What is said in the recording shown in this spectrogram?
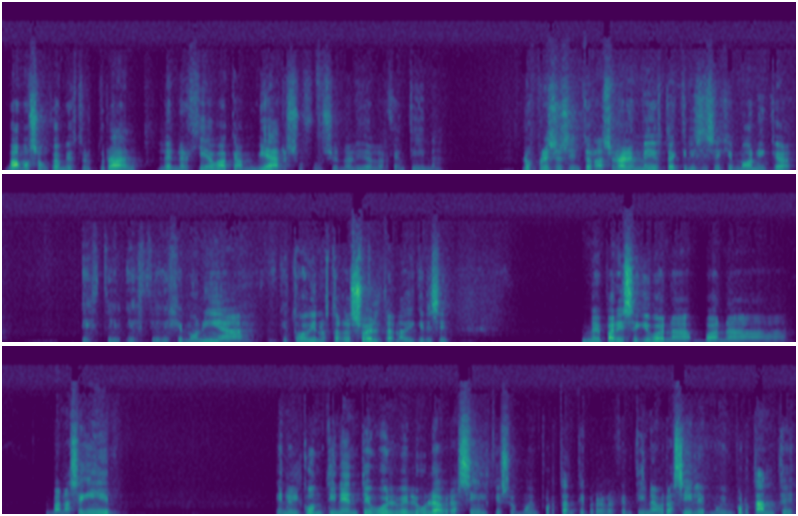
vamos a un cambio estructural, la energía va a cambiar su funcionalidad en la Argentina los precios internacionales en medio de esta crisis hegemónica, este, este, de hegemonía que todavía no está resuelta, nadie quiere decir, me parece que van a, van a, van a seguir. En el continente vuelve Lula, Brasil, que eso es muy importante, para la Argentina Brasil es muy importante.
